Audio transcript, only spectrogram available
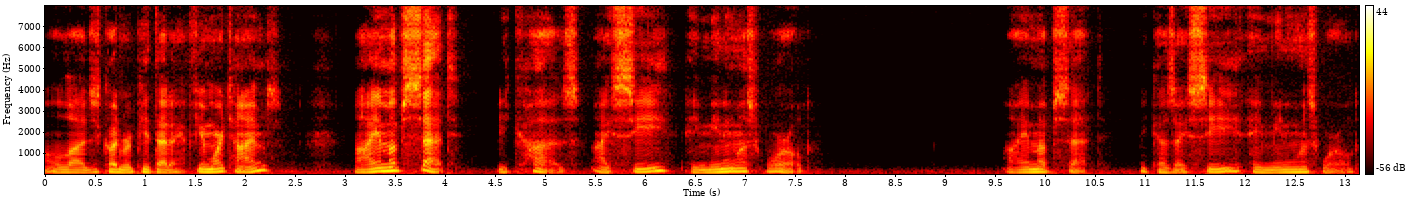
I'll uh, just go ahead and repeat that a few more times. I am upset because I see a meaningless world. I am upset because I see a meaningless world.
